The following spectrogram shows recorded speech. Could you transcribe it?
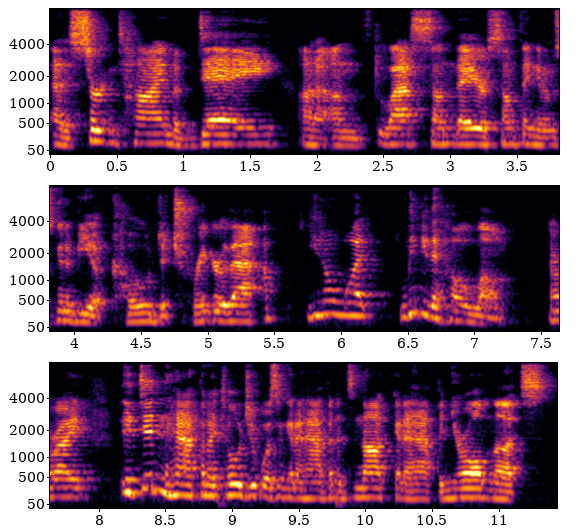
at a certain time of day on, on last Sunday or something, and it was going to be a code to trigger that. You know what? Leave me the hell alone. All right? It didn't happen. I told you it wasn't going to happen. It's not going to happen. You're all nuts.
